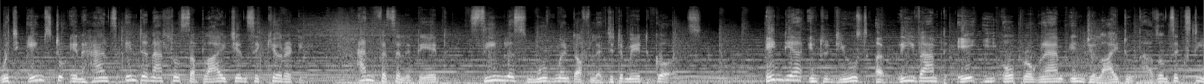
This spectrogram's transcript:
which aims to enhance international supply chain security and facilitate seamless movement of legitimate goods. India introduced a revamped AEO program in July 2016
